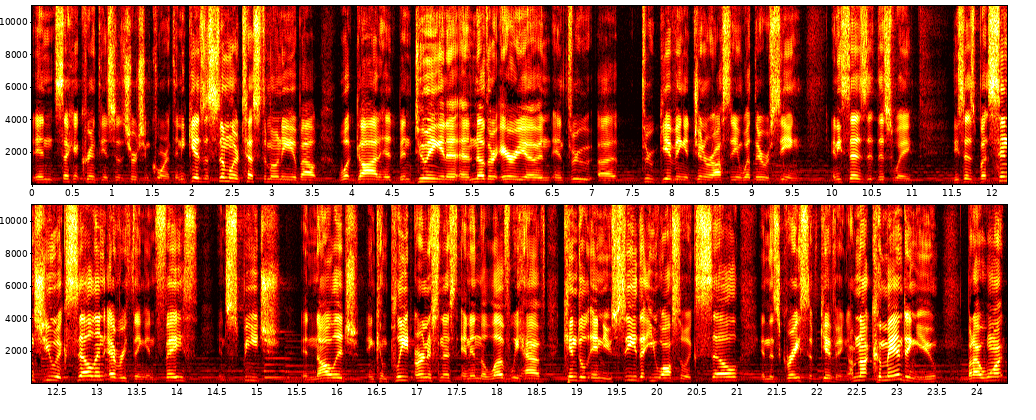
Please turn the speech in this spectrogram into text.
in Second Corinthians to the church in Corinth. And he gives a similar testimony about what God had been doing in, a, another area and, and through, uh, through giving and generosity and what they were seeing. And he says it this way He says, But since you excel in everything, in faith, in speech, in knowledge, in complete earnestness, and in the love we have kindled in you, see that you also excel in this grace of giving. I'm not commanding you, but I want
